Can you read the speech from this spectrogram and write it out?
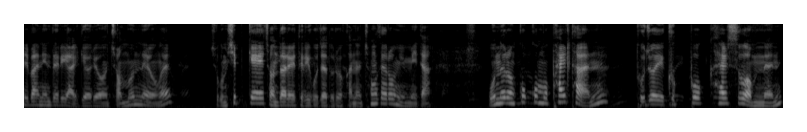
일반인들이 알기 어려운 전문 내용을 조금 쉽게 전달해 드리고자 노력하는 청세롬입니다. 오늘은 꼬꼬무 8탄 도저히 극복할 수 없는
